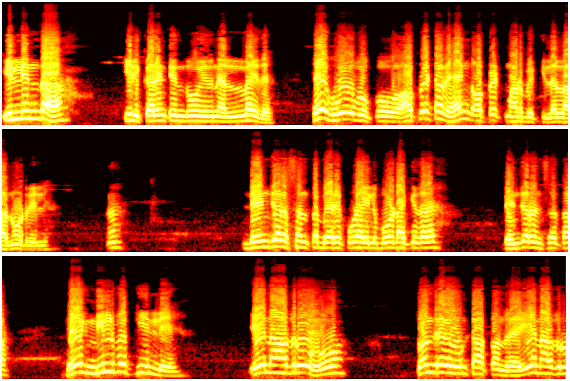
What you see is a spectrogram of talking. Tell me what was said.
ಇಲ್ಲಿಂದ ಇಲ್ಲಿ ಕರೆಂಟ್ ಇಂದು ಇದನ್ನೆಲ್ಲ ಇದೆ. ಹೇಗ್ ಹೋಗ್ಬೇಕು? ಆಪರೇಟರ್ ಹೆಂಗ್ ಆಪರೇಟ್ ಮಾಡ್ಬೇಕು ಇಲ್ಲೆಲ್ಲ ನೋಡ್ರಿ ಇಲ್ಲಿ. ಡೇಂಜರಸ್ ಅಂತ ಬೇರೆ ಕೂಡ ಇಲ್ಲಿ ಬೋರ್ಡ್ ಹಾಕಿದ್ದಾರೆ. ಡೇಂಜರ್ ಅನ್ಸತ್ತ? ಹೇಗ್ ನಿಲ್ಬೇಕು ಇಲ್ಲಿ? ಏನಾದ್ರೂ ತೊಂದರೆಗಳು ಉಂಟಾತಂದ್ರೆ ಏನಾದ್ರೂ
